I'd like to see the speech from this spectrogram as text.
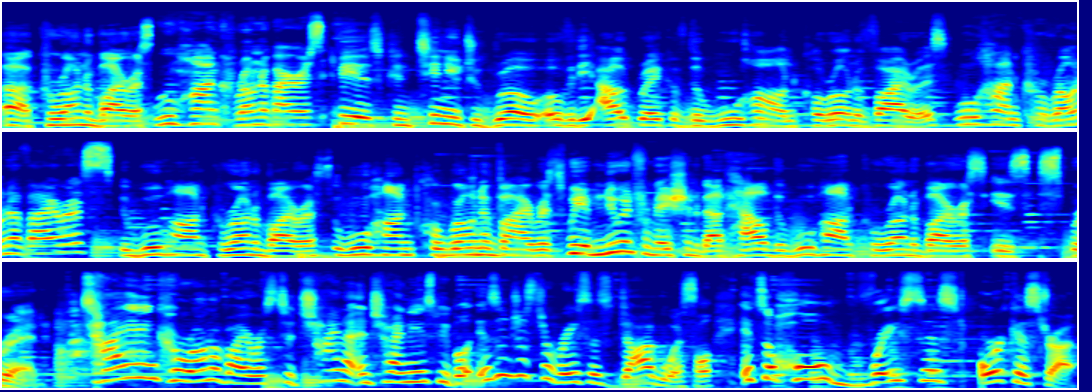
uh, coronavirus. Wuhan coronavirus. Fears continue to grow over the outbreak of the Wuhan coronavirus. Wuhan coronavirus. The Wuhan coronavirus. The Wuhan coronavirus. We have new information about how the Wuhan coronavirus is spread. Tying coronavirus to China and Chinese people isn't just a racist dog whistle, it's a whole racist orchestra.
